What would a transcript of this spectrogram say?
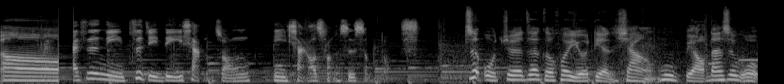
嗯 还是你自己理想中你想要尝试什么东西？这我觉得这个会有点像目标，但是我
